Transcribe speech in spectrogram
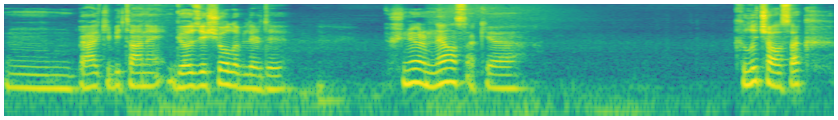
Hmm, belki bir tane gözyaşı olabilirdi. Düşünüyorum ne alsak ya. Kılıç alsak.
